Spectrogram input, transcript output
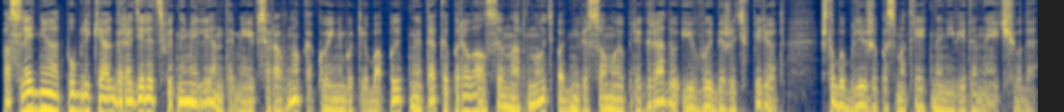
Последнюю от публики огородили цветными лентами, и все равно какой-нибудь любопытный так и порывался нырнуть под невесомую преграду и выбежать вперед, чтобы ближе посмотреть на невиданное чудо.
